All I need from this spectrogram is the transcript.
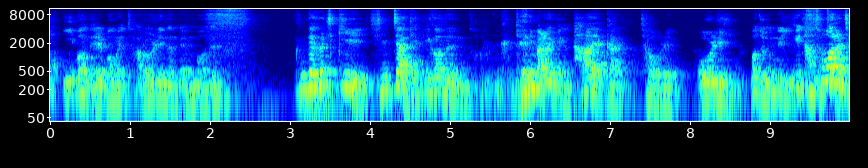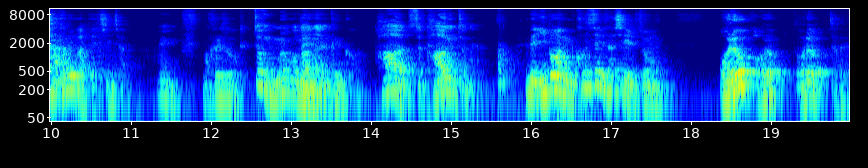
어, 이번 앨범에 잘 어울리는 멤버는? 근데 솔직히 진짜 개- 이거는 괜히 말하는 게 다 약간 잘 어울리 어울리긴 맞아. 근데 이게 다 진짜- 소화를 잘 하는 것 같아 진짜 네, 그래서 특정 인물보다는 네, 그러니까 다 진짜 다 괜찮아요 근데 이번 컨셉이 사실 좀 어렵 어렵 어렵잖아요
